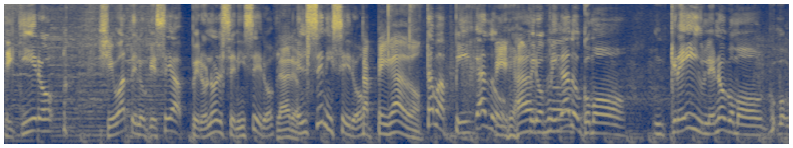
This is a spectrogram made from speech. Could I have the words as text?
Te quiero, llévate lo que sea, pero no el cenicero. Claro. El cenicero Está pegado. estaba pegado, Pegado. pero pegado como increíble, ¿no? Como, como,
